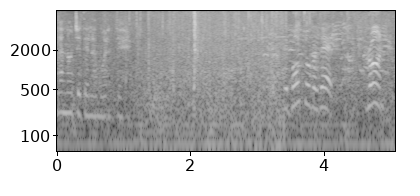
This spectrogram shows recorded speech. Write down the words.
La noche de la muerte. The boat's over there. Run!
